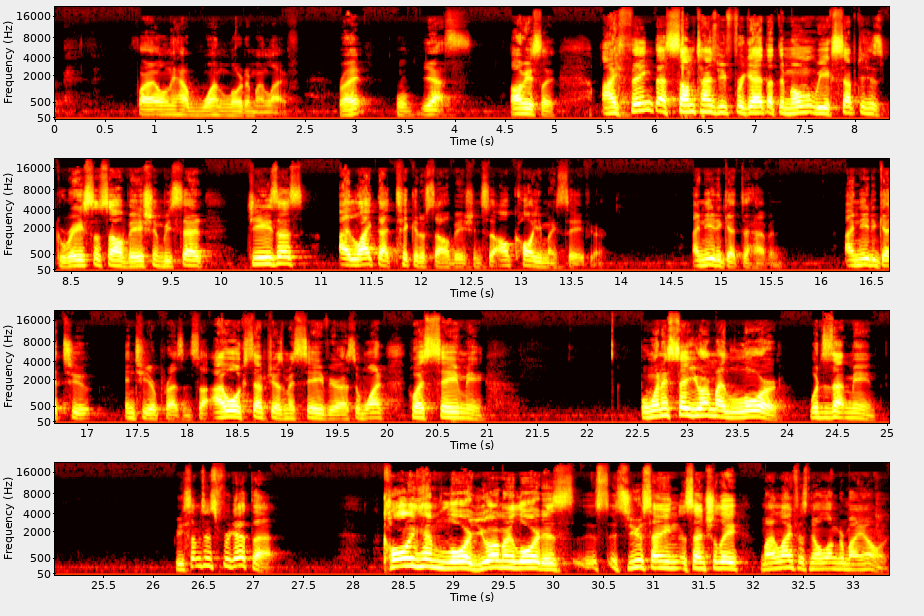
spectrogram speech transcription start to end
for I only have one Lord in my life. Right? Well, yes, obviously. I think that sometimes we forget that the moment we accepted his grace of salvation, we said, Jesus, I like that ticket of salvation, so I'll call you my Savior. I need to get to heaven. I need to get to into your presence. So I will accept you as my Savior, as the one who has saved me. But when I say you are my Lord, what does that mean? We sometimes forget that. Calling him Lord, you are my Lord, is it's you saying essentially, my life is no longer my own.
